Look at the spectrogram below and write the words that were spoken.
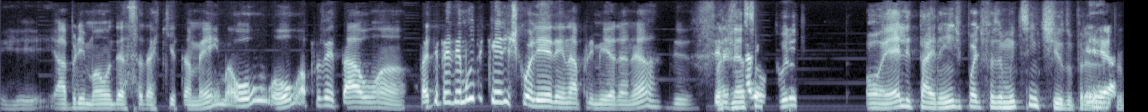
e abrir mão dessa daqui também, ou, ou aproveitar uma. Vai depender muito do que eles escolherem na primeira, né? De, se Mas nessa altura, OL Tyrande pode fazer muito sentido para. É, pra...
